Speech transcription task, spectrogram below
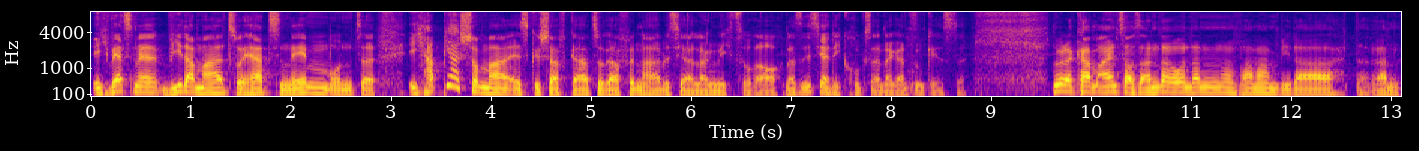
ich werde es mir wieder mal zu Herzen nehmen. Und äh, ich habe ja schon mal es geschafft gehabt, sogar für ein halbes Jahr lang nicht zu rauchen. Das ist ja die Krux an der ganzen Kiste. Nur da kam eins aus andere und dann war man wieder dran.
